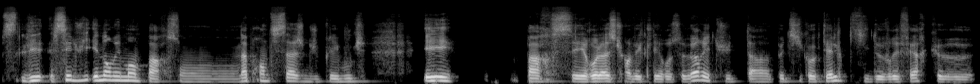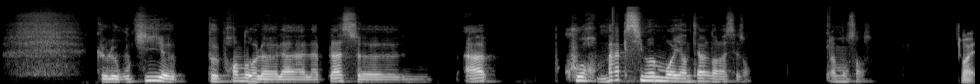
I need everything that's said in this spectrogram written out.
séduit énormément par son apprentissage du playbook et par ses relations avec les receveurs et tu as un petit cocktail qui devrait faire que, que le rookie euh, peut prendre la, place euh, à court maximum moyen terme dans la saison, à mon sens. Ouais.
